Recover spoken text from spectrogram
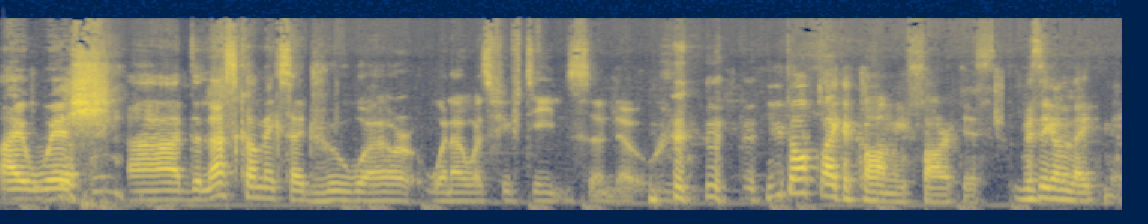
I wish. Uh, the last comics I drew were when I was 15, so no. you talk like a comics artist, basically like me.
